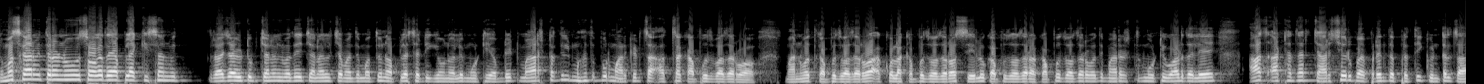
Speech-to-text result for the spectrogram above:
नमस्कार मित्रांनो स्वागत आहे आपल्या किसान मित्र राजा यूट्यूब चॅनलमध्ये चॅनलच्या माध्यमातून आपल्यासाठी घेऊन आले मोठी अपडेट महाराष्ट्रातील महत्त्वपूर मार्केटचा आजचा कापूस बाजार बाजारभाव मानवत कापूस बाजारभाव अकोला कापूस बाजारभाव सेलू कापूस बाजार कापूस बाजारामध्ये महाराष्ट्रात मोठी वाढ झाली आहे. आज आठ हजार चारशे रुपयापर्यंत प्रति क्विंटलचा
